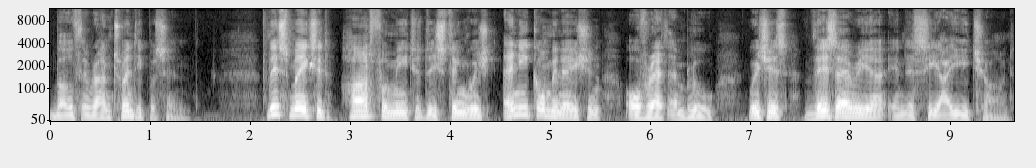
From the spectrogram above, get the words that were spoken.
both around 20%. This makes it hard for me to distinguish any combination of red and blue, which is this area in the CIE chart.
